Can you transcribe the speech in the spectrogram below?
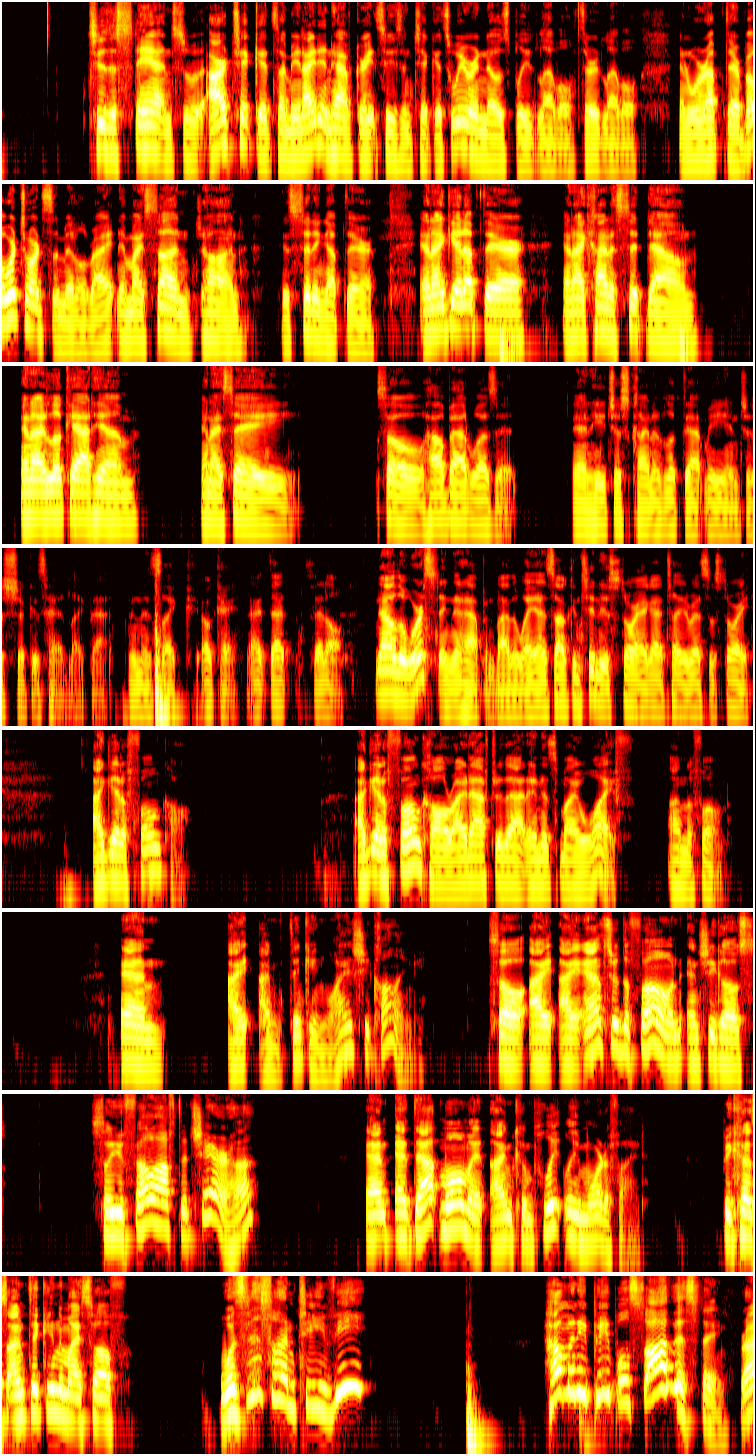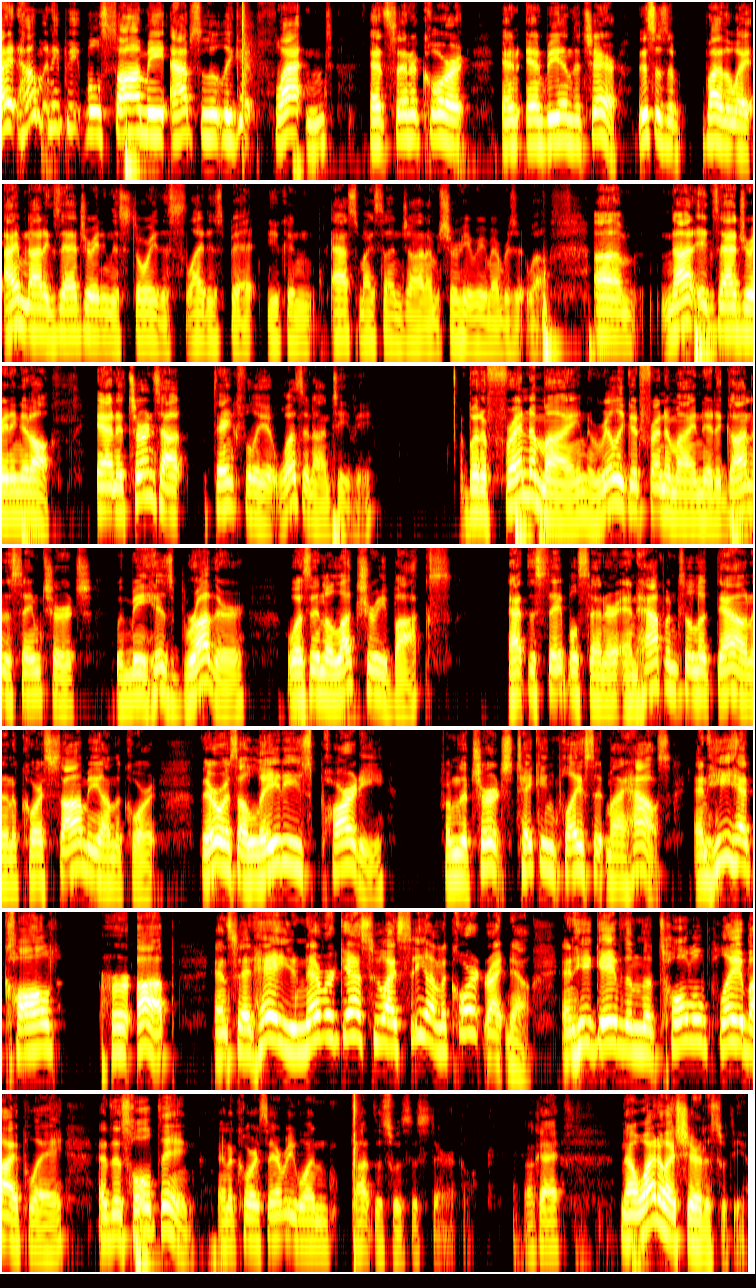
to the stands. Our tickets, I mean, I didn't have great season tickets. We were in nosebleed level, third level, and we're up there, but we're towards the middle, right? And my son, John, is sitting up there. And I get up there and I kind of sit down and I look at him and I say, So, how bad was it? And he just kind of looked at me and just shook his head like that. And it's like, okay, that, that said all. Now, the worst thing that happened, by the way, as I'll continue the story, I got to tell you the rest of the story. I get a phone call. I get a phone call right after that, and it's my wife on the phone. And I, I'm thinking, why is she calling me? So I, I answered the phone and she goes, So you fell off the chair, huh? And at that moment, I'm completely mortified because I'm thinking to myself, Was this on TV? How many people saw this thing, right? How many people saw me absolutely get flattened at center court and, and be in the chair? This is a by the way, I'm not exaggerating the story the slightest bit. You can ask my son John, I'm sure he remembers it well. Um, not exaggerating at all. And it turns out, thankfully, it wasn't on TV. But a friend of mine, a really good friend of mine, that had gone to the same church with me, his brother was in a luxury box at the Staples Center and happened to look down and, of course, saw me on the court. There was a ladies' party from the church taking place at my house. And he had called her up and said, Hey, you never guess who I see on the court right now. And he gave them the total play by play of this whole thing. And of course, everyone thought this was hysterical. Okay? Now, why do I share this with you?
